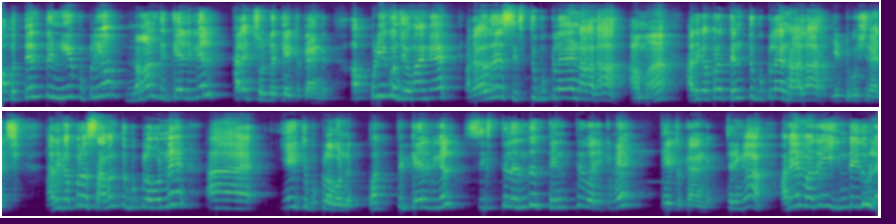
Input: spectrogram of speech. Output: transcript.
அப்போ டென்த்து நியூ புக்லேயும் நான்கு கேள்விகள் கலை சொல்ல கேட்டிருக்காங்க. அப்படியே கொஞ்சம் வாங்க. அதாவது சிக்ஸ்த்து புக்கில் நாலா ஆமாம் அதுக்கப்புறம் டென்த்து புக்கில் நாலா எட்டு கொஷின் ஆச்சு. அதுக்கப்புறம் செவன்த்து புக்கில் ஒன்று எயித்து புக்கில் ஒன்று பத்து கேள்விகள் சிக்ஸ்த்துலேருந்து டென்த்து வரைக்குமே கேட்டிருக்காங்க. சரிங்களா? அதே மாதிரி இந்த இதுல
